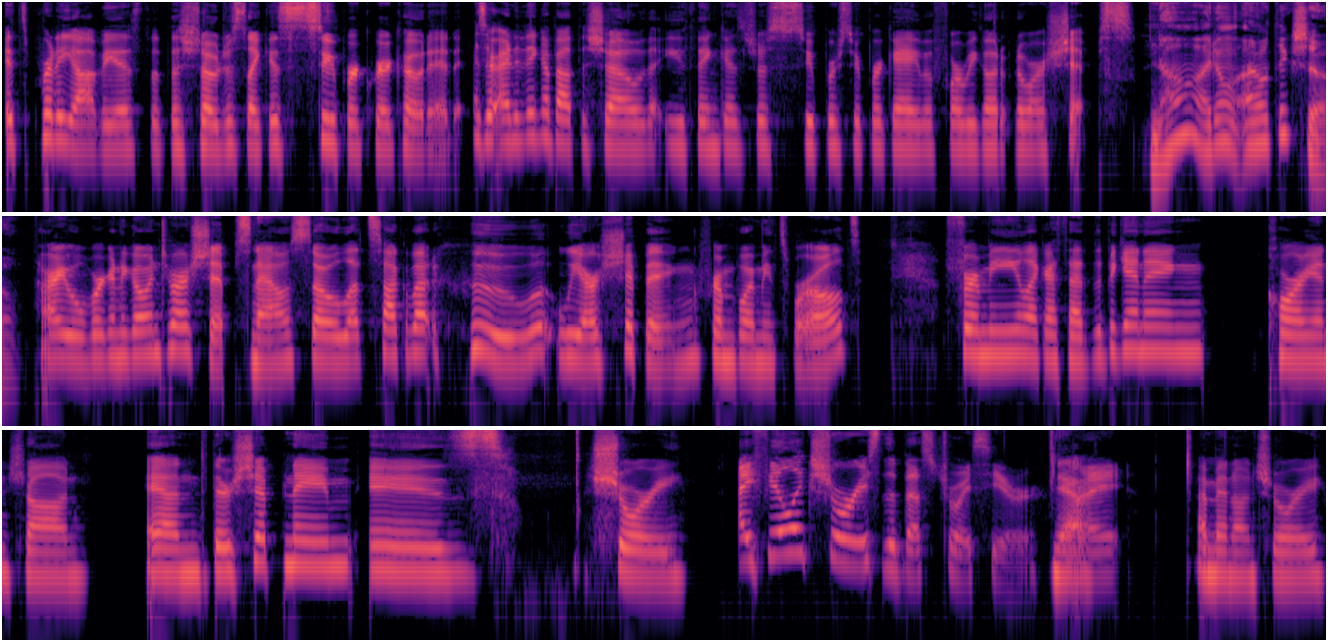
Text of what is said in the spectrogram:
It's pretty obvious that the show just like is super queer coded. Is there anything about the show that you think is just super, super gay before we go to our ships? No, I don't. I don't think so. All right, well, we're going to go into our ships now. So let's talk about who we are shipping from Boy Meets World. For me, like I said at the beginning, Cory and Shawn. And their ship name is Shori. I feel like Shori's the best choice here. Yeah. Right? I'm in on Shori.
